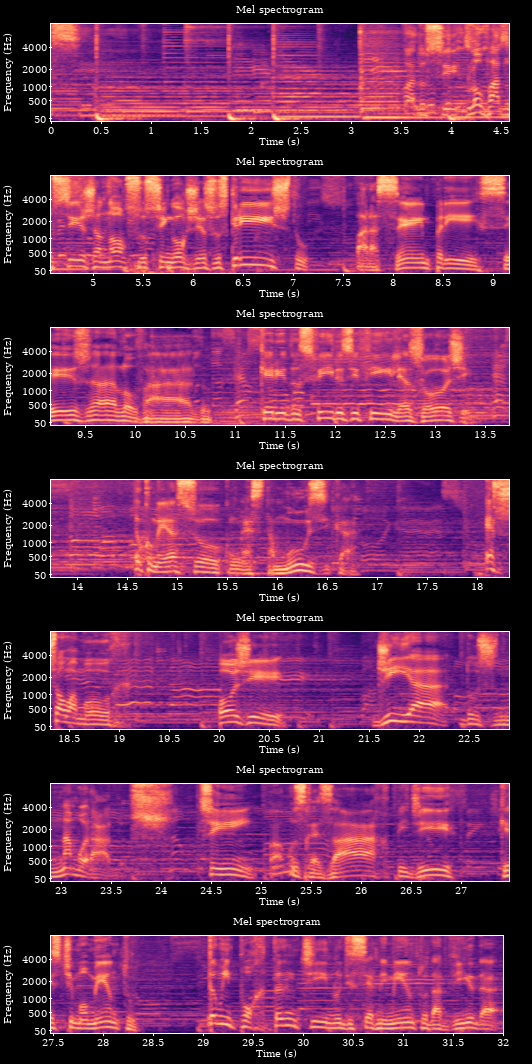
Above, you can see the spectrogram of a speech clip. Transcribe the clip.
Entardecer. Louvado, se- louvado seja nosso Senhor Jesus Cristo, para sempre seja louvado. Queridos filhos e filhas, hoje eu começo com esta música. É só o amor. Hoje, dia dos namorados. Sim, vamos rezar, pedir que este momento tão importante no discernimento da vida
